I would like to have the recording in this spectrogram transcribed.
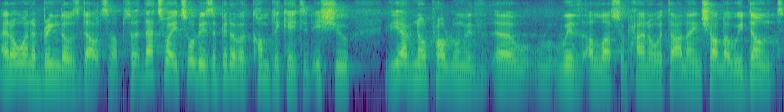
I don't want to bring those doubts up. So that's why it's always a bit of a complicated issue. If you have no problem with, uh, with Allah subhanahu wa ta'ala, inshallah we don't.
